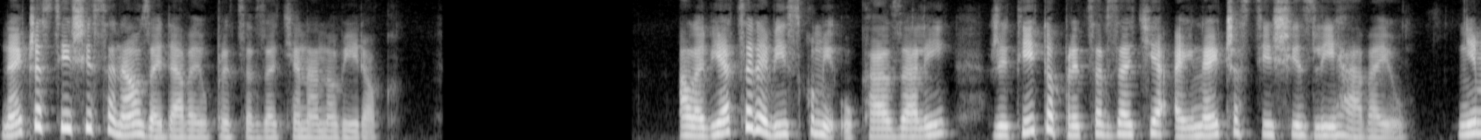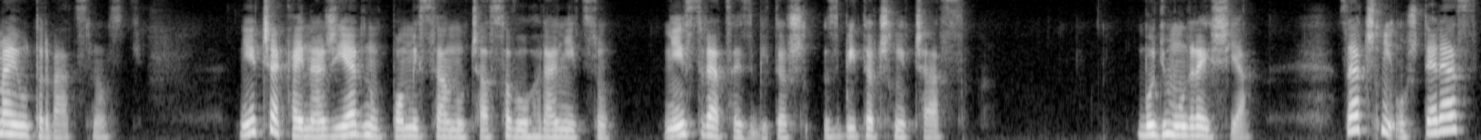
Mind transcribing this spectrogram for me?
najčastejšie sa naozaj dávajú predsavzatia na nový rok. Ale viaceré výskumy ukázali, že tieto predsavzatia aj najčastejšie zlyhávajú. Nemajú trvácnosť. Nečakaj na žiadnu pomyselnú časovú hranicu. Nestrácaj zbytoč, zbytočne čas. Buď múdrejšia. Začni už teraz,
